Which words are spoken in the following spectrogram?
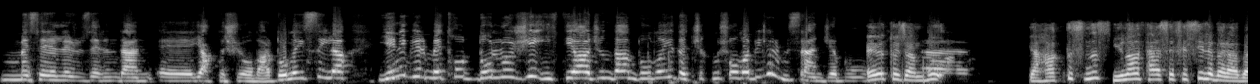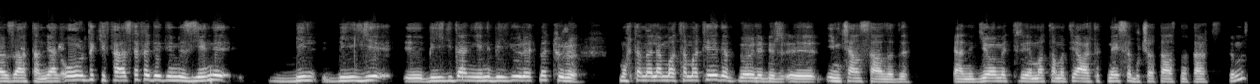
meseleler üzerinden e, yaklaşıyorlar. Dolayısıyla yeni bir metodoloji ihtiyacından dolayı da çıkmış olabilir mi sence bu? Evet hocam bu ee, ya haklısınız. Yunan felsefesiyle beraber zaten yani oradaki felsefe dediğimiz yeni bil, bilgi e, bilgiden yeni bilgi üretme türü muhtemelen matematiğe de böyle bir e, imkan sağladı. Yani geometriye, matematiğe artık neyse bu çatı altında tartıştığımız.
